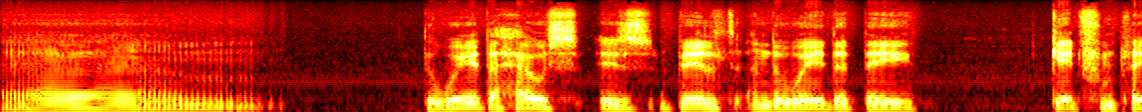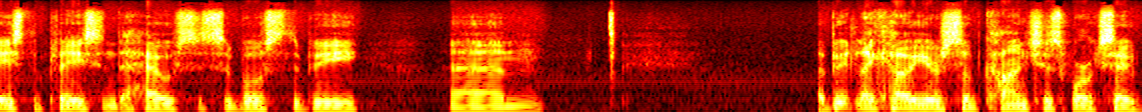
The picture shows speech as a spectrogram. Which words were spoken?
um, the way the house is built and the way that they get from place to place in the house is supposed to be, um, a bit like how your subconscious works out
